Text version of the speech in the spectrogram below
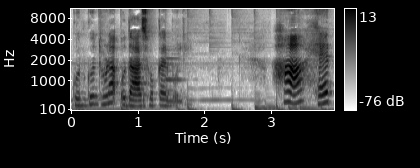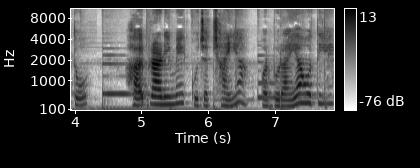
गुनगुन थोड़ा उदास होकर बोली। हाँ है तो हर प्राणी में कुछ अच्छाइयाँ और बुराइयाँ होती हैं।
